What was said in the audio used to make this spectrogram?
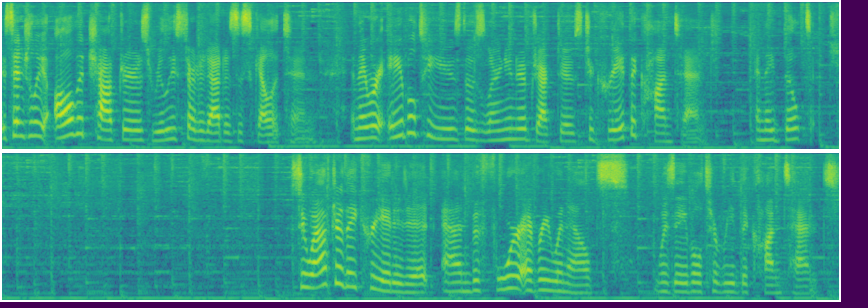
Essentially, all the chapters really started out as a skeleton, and they were able to use those learning objectives to create the content, and they built it. So after they created it, and before everyone else was able to read the content,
